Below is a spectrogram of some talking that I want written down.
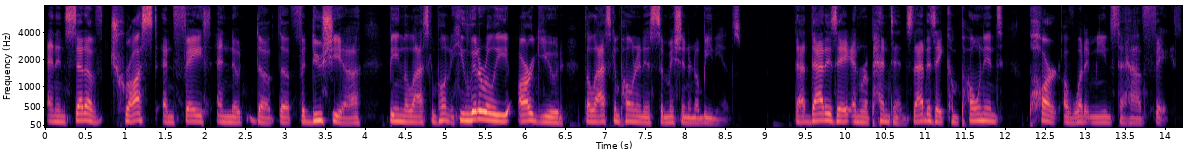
and instead of trust and faith and no, the the fiducia being the last component he literally argued the last component is submission and obedience. That that is a and repentance. That is a component part of what it means to have faith.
